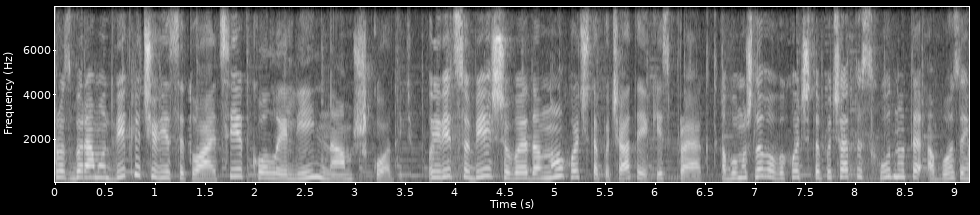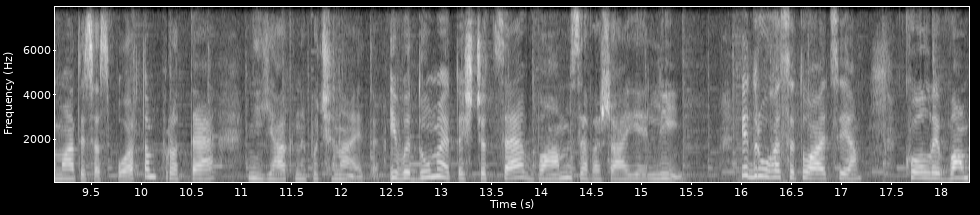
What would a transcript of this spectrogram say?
Розберемо дві ключові ситуації, коли лінь нам шкодить. Уявіть собі, що ви давно хочете почати якийсь проект, або можливо, ви хочете почати схуднути або займатися спортом, проте ніяк не починаєте. І ви думаєте, що це вам заважає лінь. І друга ситуація, коли вам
